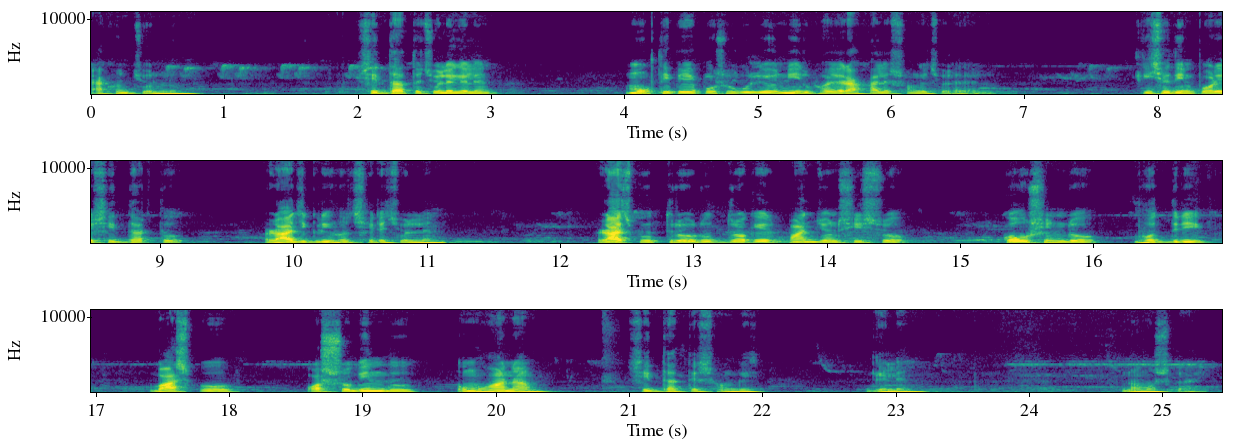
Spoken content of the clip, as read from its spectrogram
এখন চলুন। সিদ্ধার্থ চলে গেলেন। মুক্তি পেয়ে পশুগুলিও নির্ভয়ে রাখালের সঙ্গে চলে গেল। কিছুদিন পরে সিদ্ধার্থ রাজগৃহ ছেড়ে চললেন। রাজপুত্র রুদ্রকের পাঁচজন শিষ্য কৌশিণ্ড, ভদ্রিক, বাষ্প অশ্ববিন্দু ও মহানাম সিদ্ধার্থের সঙ্গে গেলেন। নমস্কার।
